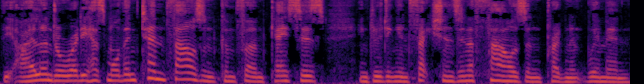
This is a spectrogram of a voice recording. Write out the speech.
The island already has more than 10,000 confirmed cases, including infections in a thousand pregnant women.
